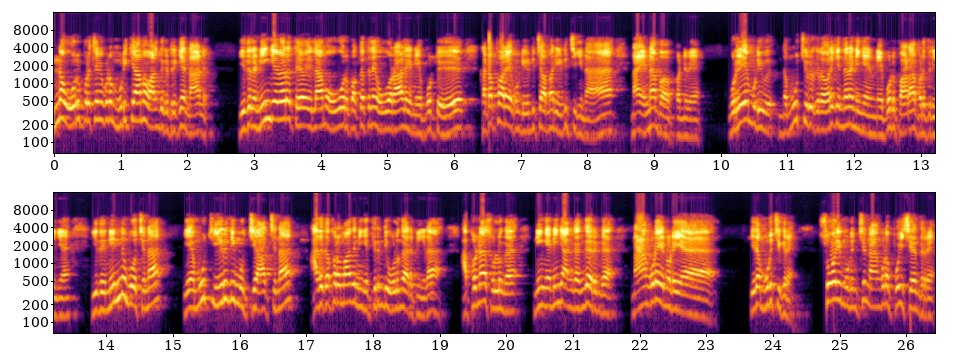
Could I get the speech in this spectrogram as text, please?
இன்னும் ஒரு பிரச்சனை கூட முடிக்காமல் வாழ்ந்துக்கிட்டு இருக்கேன் நான். இதில் நீங்கள் வேற தேவையில்லாமல் ஒவ்வொரு பக்கத்துலையும் ஒவ்வொரு ஆள் என்னை போட்டு கடப்பாறையை கொண்டு இடித்தா மாதிரி இடிச்சிங்கன்னா நான் என்ன ப- பண்ணுவேன்? ஒரே முடிவு. இந்த மூச்சு இருக்கிற வரைக்கும் தானே நீங்கள் என்னை போட்டு பாடாப்படுத்துறீங்க. இது நின்று போச்சுன்னா என் மூச்சு இறுதி மூச்சு ஆச்சுன்னா அதுக்கப்புறமாவது நீங்கள் திருந்தி ஒழுங்காக இருப்பீங்களா? அப்படின்னா சொல்லுங்கள் நீங்கள் நீங்கள் அங்கங்கே இருங்க. நான் கூட என்னுடைய இதை முடிச்சுக்கிறேன். சோழி முடிஞ்சு நான் கூட போய் சேர்ந்துடுறேன்.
